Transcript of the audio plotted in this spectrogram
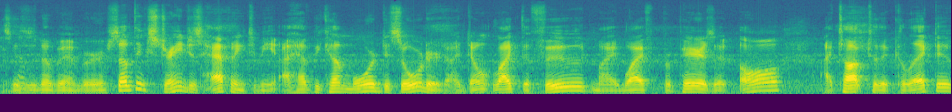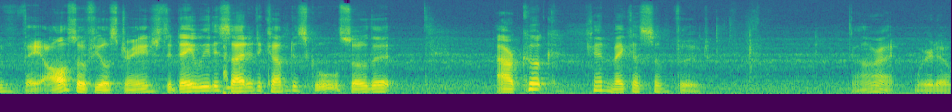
This is November. Something strange is happening to me. I have become more disordered. I don't like the food my wife prepares at all. I talk to the collective. They also feel strange. Today we decided to come to school so that our cook can make us some food. All right, weirdo.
